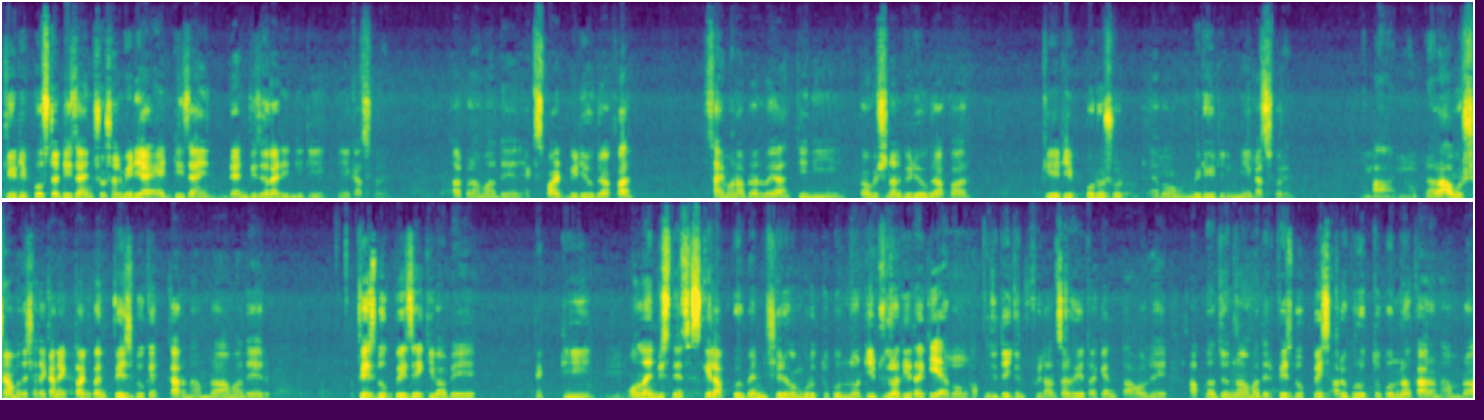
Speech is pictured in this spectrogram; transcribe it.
creative poster design social media ad design brand visual identity নিয়ে কাজ করেন। তারপর আমাদের এক্সপার্ট ভিডিওগ্রাফার সাইমন আবরার ভাইয়া, তিনি প্রফেশনাল ভিডিওগ্রাফার ক্রিয়েটিভ ফটোশ্যুট এবং ভিডিও এডিটিং নিয়ে কাজ করেন। আর আপনারা অবশ্যই আমাদের সাথে কানেক্ট থাকবেন ফেসবুকে কারণ আমরা আমাদের ফেসবুক পেজে কীভাবে একটি অনলাইন বিজনেস স্কেল আপ করবেন, সেরকম গুরুত্বপূর্ণ টিপসগুলো দিয়ে থাকি। এবং আপনি যদি একজন ফ্রিলান্সার হয়ে থাকেন, তাহলে আপনার জন্য আমাদের ফেসবুক পেজ আরও গুরুত্বপূর্ণ, কারণ আমরা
